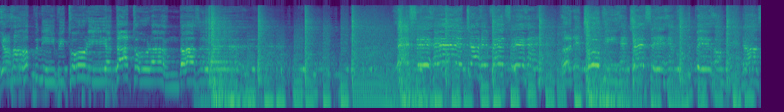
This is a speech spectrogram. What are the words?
यहाँ अपनी भी थोड़ी अदा, थोड़ा अंदाज है। ऐसे है, चाहे वैसे है, अरे जो भी है, जैसे है, खुद पे हम नाज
